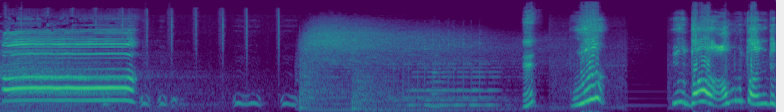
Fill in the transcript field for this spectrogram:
어. 뭐야? 이거 나 아무것도 아닌데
